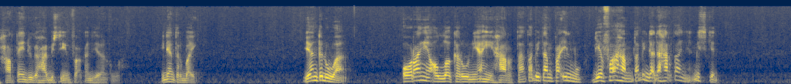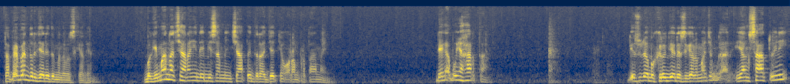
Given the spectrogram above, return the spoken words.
hartanya juga habis diinfakkan di jalan Allah. Ini yang terbaik. Yang kedua, orang yang Allah karuniai harta tapi tanpa ilmu. Dia faham tapi nggak ada hartanya, miskin. Tapi apa yang terjadi teman-teman sekalian? Bagaimana caranya dia bisa mencapai derajatnya orang pertama ini? Dia nggak punya harta. Dia sudah bekerja dan segala macam ada. Yang satu ini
